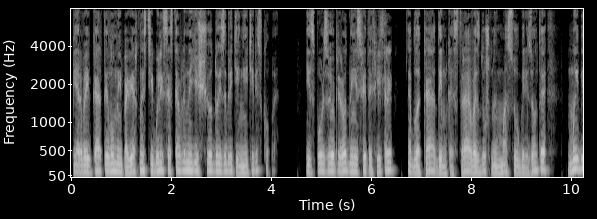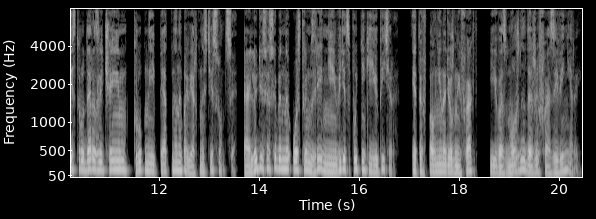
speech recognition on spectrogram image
Первые карты лунной поверхности были составлены еще до изобретения телескопа. Используя природные светофильтры, облака, дым костра, воздушную массу у горизонта, мы без труда различаем крупные пятна на поверхности Солнца. А люди с особенно острым зрением видят спутники Юпитера. Это вполне надежный факт и, возможно, даже фазы Венеры.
